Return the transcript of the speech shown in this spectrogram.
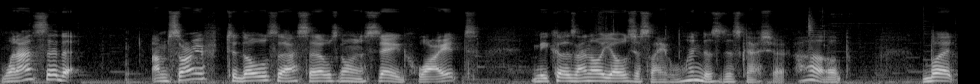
when I said I'm sorry to those that I said I was going to stay quiet because I know y'all was just like, when does this guy shut up? But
